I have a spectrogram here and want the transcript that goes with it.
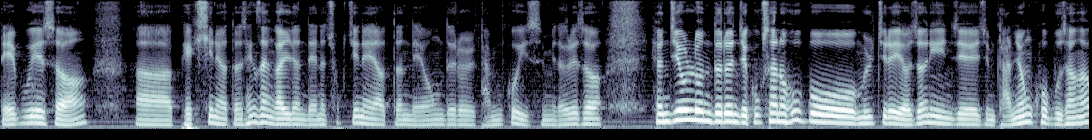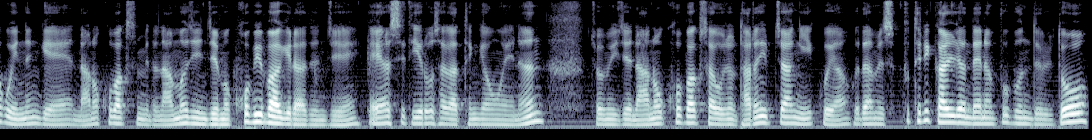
내부에서 아, 백신의 어떤 생산 관련되는 촉진의 어떤 내용들을 담고 있습니다. 그래서 현지 언론들은 이제 국산화 후보 물질에 여전히 이제 지금 단연코 부상하고 있는 게 나노코박스입니다. 나머지 이제 뭐 코비박이라든지 ARCT 154 같은 경우에는 좀 이제 나노코박스하고 좀 다른 입장이 있고요. 그 다음에 스푸트닉 관련되는 부분들도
